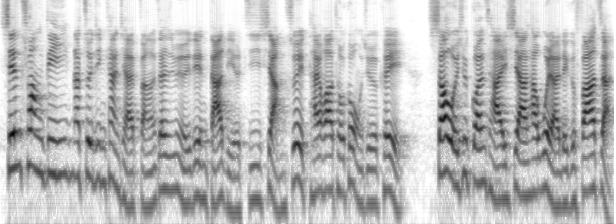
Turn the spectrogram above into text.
先创低，那最近看起来反而在这边有一点打底的迹象，所以台华投控我觉得可以稍微去观察一下它未来的一个发展。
